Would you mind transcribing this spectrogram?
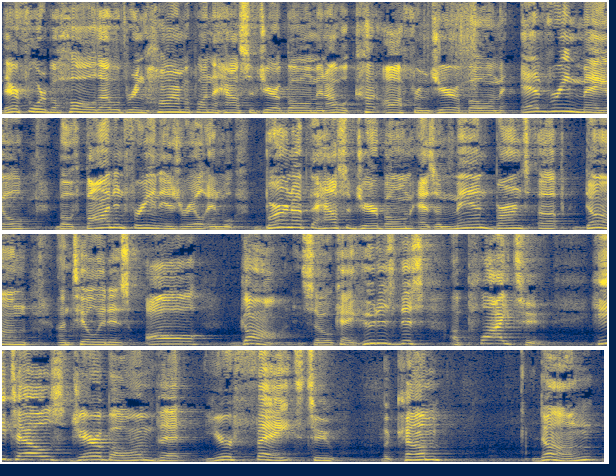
Therefore, behold, I will bring harm upon the house of Jeroboam, and I will cut off from Jeroboam every male, both bond and free in Israel, and will burn up the house of Jeroboam as a man burns up dung until it is all gone. So, okay, who does this apply to? He tells Jeroboam that your fate to become dung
